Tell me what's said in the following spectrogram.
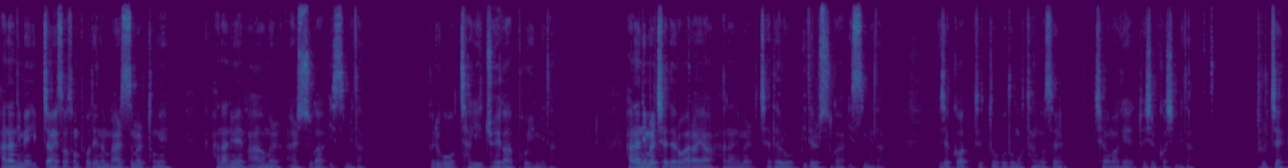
하나님의 입장에서 선포되는 말씀을 통해 하나님의 마음을 알 수가 있습니다. 그리고 자기 죄가 보입니다. 하나님을 제대로 알아야 하나님을 제대로 믿을 수가 있습니다. 이제껏 듣도 보도 못한 것을 체험하게 되실 것입니다. 둘째,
